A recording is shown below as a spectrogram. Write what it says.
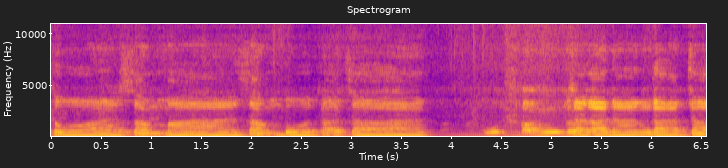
โตสัมมาสัมพุทธัสสะพุทธังสรนังกัจจา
